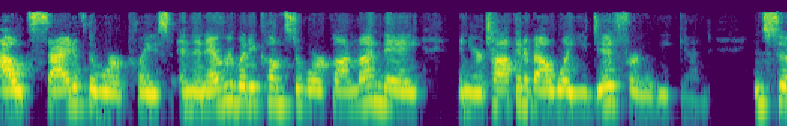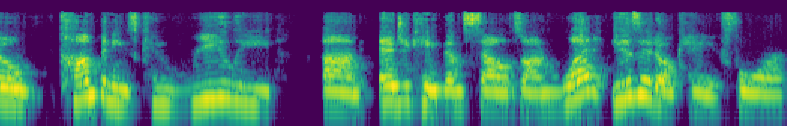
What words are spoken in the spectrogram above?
outside of the workplace and then everybody comes to work on monday and you're talking about what you did for the weekend. And so companies can really um, educate themselves on what is it okay for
